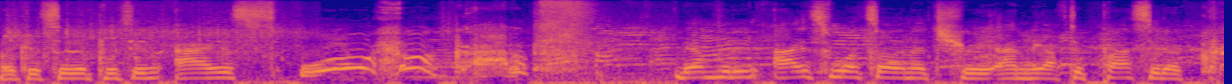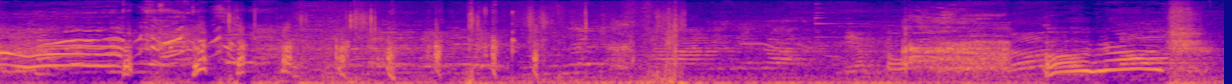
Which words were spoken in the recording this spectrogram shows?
Okay, so they put in ice. Oh, God. They're putting ice water on a tray and they have to pass it across. oh gosh.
